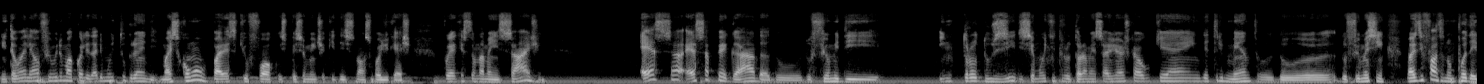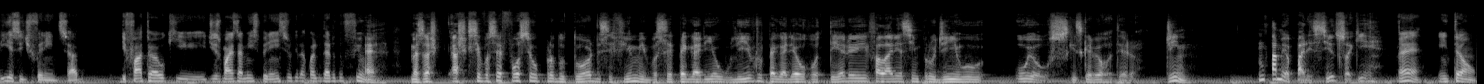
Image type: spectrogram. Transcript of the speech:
então ele é um filme de uma qualidade muito grande. Mas como parece que o foco, especialmente aqui desse nosso podcast, foi a questão da mensagem, essa essa pegada do, do filme de introduzir, de ser muito introdutório a mensagem, eu acho que é algo que é em detrimento do, do filme, assim. Mas de fato, não poderia ser diferente, sabe? De fato é o que diz mais da minha experiência do que da qualidade do filme. É, mas acho, acho que se você fosse o produtor desse filme, você pegaria o livro, pegaria o roteiro e falaria assim pro Jim Wills, que escreveu o roteiro. Jim, não tá meio parecido isso aqui? É, então,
